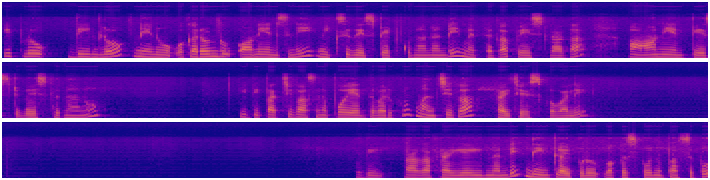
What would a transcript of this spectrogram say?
ఇప్పుడు దీనిలో నేను ఒక రెండు ఆనియన్స్ని మిక్సీ వేసి పెట్టుకున్నానండి. మెత్తగా పేస్ట్ లాగా ఆనియన్ పేస్ట్ వేస్తున్నాను. ఇది పచ్చివాసన పోయేంత వరకు మంచిగా ఫ్రై చేసుకోవాలి. ఇది బాగా ఫ్రై అయ్యిందండి దీంట్లో ఇప్పుడు ఒక స్పూన్ పసుపు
